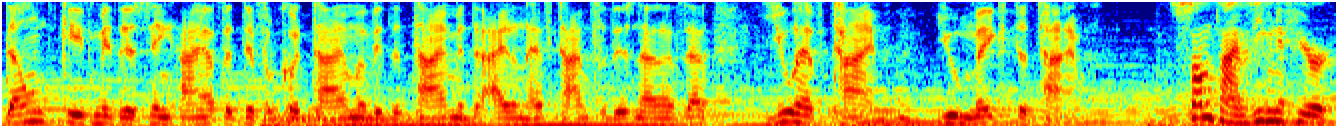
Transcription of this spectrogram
don't give me this thing, I have a difficult time with the time and I don't have time for this and I don't have that. You have time. You make the time. Sometimes, even if you're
